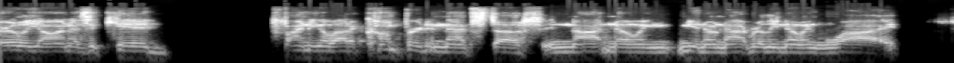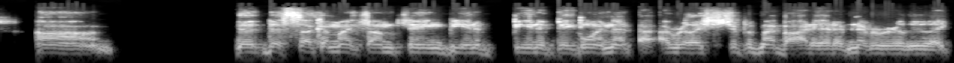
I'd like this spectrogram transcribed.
early on as a kid, finding a lot of comfort in that stuff and not knowing, you know, not really knowing why. Um, the the suck of my thumb thing being a being a big one, a, a relationship with my body that I've never really like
